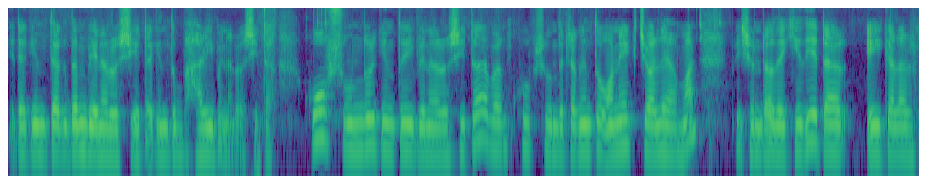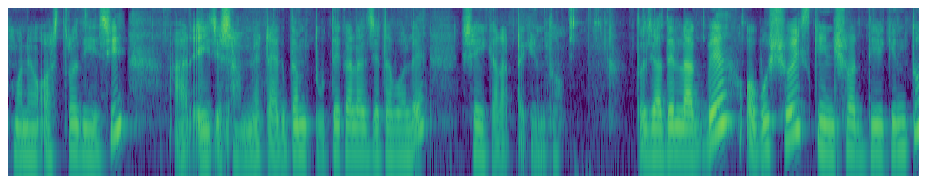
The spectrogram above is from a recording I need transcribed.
এটা কিন্তু একদম বেনারসি, এটা কিন্তু ভারী বেনারসিটা। খুব সুন্দর কিন্তু এই বেনারসিটা এবং খুব সুন্দর, এটা কিন্তু অনেক চলে আমার। পেছনটাও দেখিয়ে দিই এটা এই কালার মানে অস্ত্র দিয়েছি। আর এই যে সামনেটা একদম তুতে কালার যেটা বলে, সেই কালারটা কিন্তু। তো যাদের লাগবে অবশ্যই স্ক্রিনশট দিয়ে কিন্তু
